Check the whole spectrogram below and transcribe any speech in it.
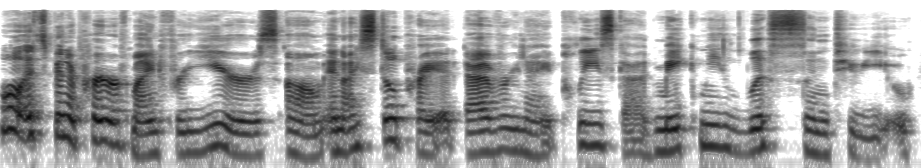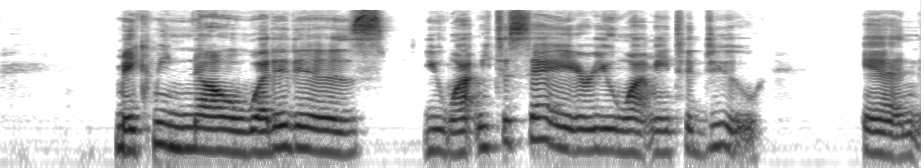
well, it's been a prayer of mine for years, um, and I still pray it every night. Please, God, make me listen to you. Make me know what it is you want me to say or you want me to do. And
